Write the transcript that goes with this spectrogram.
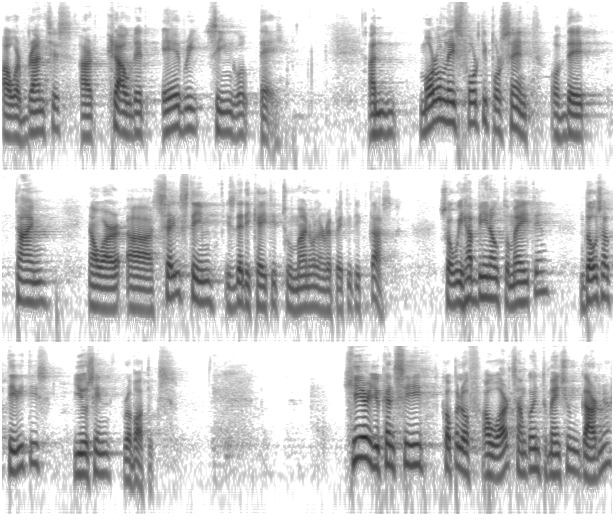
our branches are crowded every single day. And more or less 40% of the time our uh, sales team is dedicated to manual and repetitive tasks. So we have been automating those activities using robotics. Here you can see a couple of awards. I'm going to mention Gartner.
